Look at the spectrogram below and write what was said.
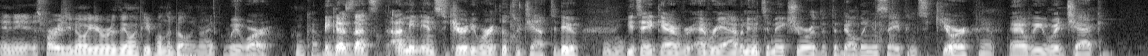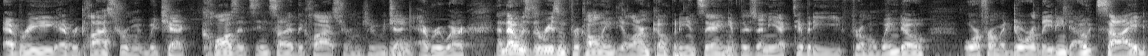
and as far as you know, you were the only people in the building, right? We were. Okay. Because that's, I mean, in security work, that's what you have to do. Mm-hmm. You take every, every avenue to make sure that the building is safe and secure. Yep. And we would check every every classroom. We would check closets inside the classrooms. We would check Mm-hmm. everywhere. And that was the reason for calling the alarm company and saying if there's any activity from a window or from a door leading to outside,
